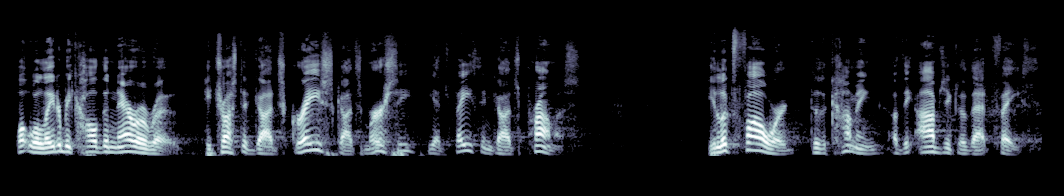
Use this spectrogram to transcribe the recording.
what will later be called the narrow road. He trusted God's grace, God's mercy, he had faith in God's promise. He looked forward to the coming of the object of that faith,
